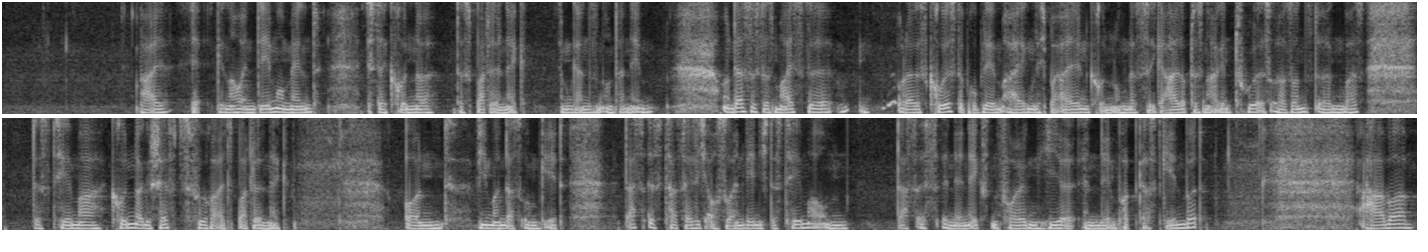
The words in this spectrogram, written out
Weil äh, genau in dem Moment ist der Gründer das Bottleneck im ganzen Unternehmen. Und das ist das meiste oder das größte Problem eigentlich bei allen Gründungen. Das ist egal, ob das eine Agentur ist oder sonst irgendwas. Das Thema Gründer, Geschäftsführer als Bottleneck und wie man das umgeht. Das ist tatsächlich auch so ein wenig das Thema, um das es in den nächsten Folgen hier in dem Podcast gehen wird. Aber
